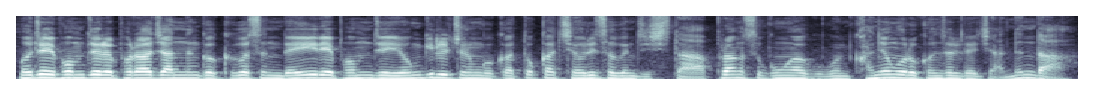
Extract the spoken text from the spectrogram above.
어제의 범죄를 벌하지 않는 것 그것은 내일의 범죄에 용기를 주는 것과 똑같이 어리석은 짓이다. 프랑스 공화국은 관용으로 건설되지 않는다.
